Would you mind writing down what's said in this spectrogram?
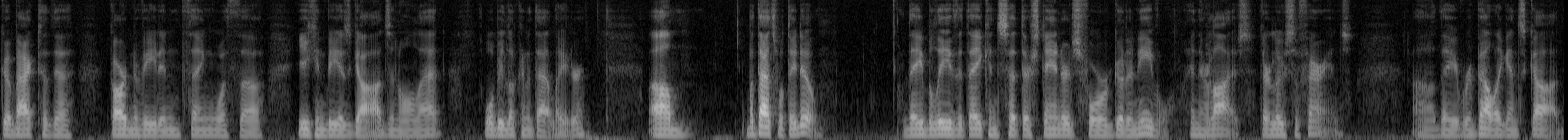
go back to the Garden of Eden thing with uh, ye can be as gods and all that. We'll be looking at that later. Um, but that's what they do. They believe that they can set their standards for good and evil in their lives. They're Luciferians. Uh, they rebel against God,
